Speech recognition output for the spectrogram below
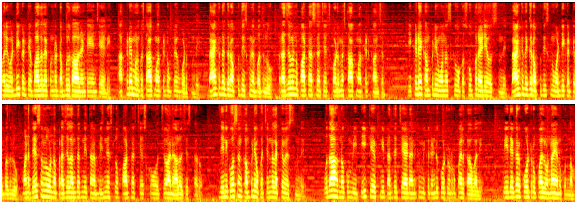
మరి వడ్డీ కట్టే బాధ లేకుండా డబ్బులు కావాలంటే ఏం చేయాలి? అక్కడే మనకు స్టాక్ మార్కెట్ ఉపయోగపడుతుంది. బ్యాంక్ దగ్గర అప్పు తీసుకునే బదులు ప్రజలను పార్ట్నర్స్గా చేర్చుకోవడమే స్టాక్ మార్కెట్ కాన్సెప్ట్ ఇక్కడే కంపెనీ ఓనర్స్కి ఒక సూపర్ ఐడియా వస్తుంది. బ్యాంక్ దగ్గర అప్పు తీసుకుని వడ్డీ కట్టే బదులు మన దేశంలో ఉన్న ప్రజలందరినీ తన బిజినెస్లో పార్ట్నర్ చేసుకోవచ్చు అని ఆలోచిస్తారు. దీనికోసం కంపెనీ ఒక చిన్న లెక్క వేస్తుంది. ఉదాహరణకు మీ టీకేఎఫ్ని పెద్ద చేయడానికి మీకు రెండు కోట్ల రూపాయలు కావాలి. మీ దగ్గర కోటి రూపాయలు ఉన్నాయనుకుందాం.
